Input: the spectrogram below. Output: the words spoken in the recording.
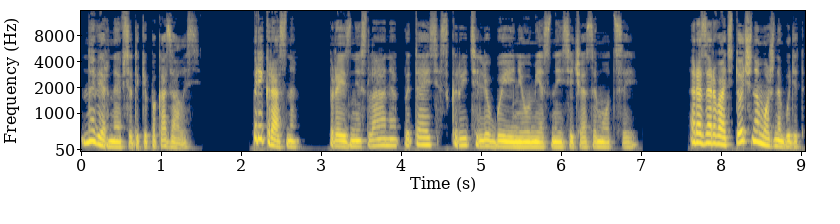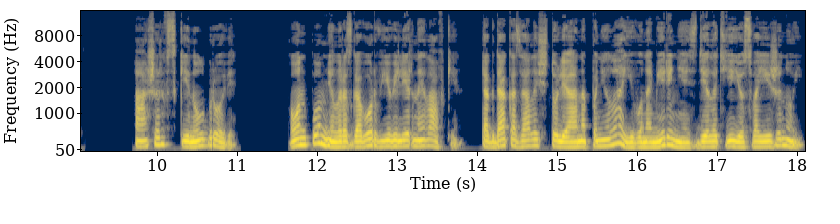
Наверное, все таки показалось. «Прекрасно», — произнесла она, пытаясь скрыть любые неуместные сейчас эмоции. «Разорвать точно можно будет?» Ашер вскинул брови. Он помнил разговор в ювелирной лавке. Тогда казалось, что Лиана поняла его намерение сделать ее своей женой.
